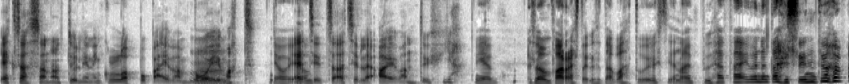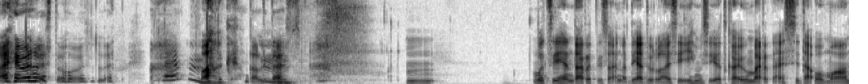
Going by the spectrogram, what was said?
eikö sä sanoa tyyli niin kuin loppupäivän voimat, Joo, joo. että sit sä oot sille aivan tyhjä. Ja se on parasta, kun se tapahtuu just jonain pyhäpäivänä tai syntymäpäivänä. Sitten mä oon silleen, fuck, tää oli tässä. Mm. Mutta siihen tarvitsisi aina tietynlaisia ihmisiä, jotka ymmärtäisi sitä omaa.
